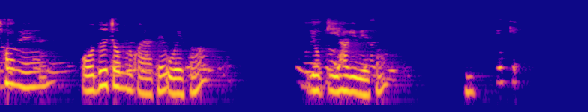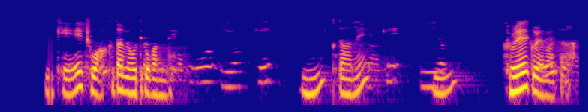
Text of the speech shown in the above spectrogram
처음에 어느 점으로 가야 돼? 5에서? 여기 하기 위해서. 이렇게. 이렇게. 좋아. 그 다음에 어디로 가면 돼? 하고, 이렇게. 음, 그 다음에? 음. 그래, 그래, 맞아.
